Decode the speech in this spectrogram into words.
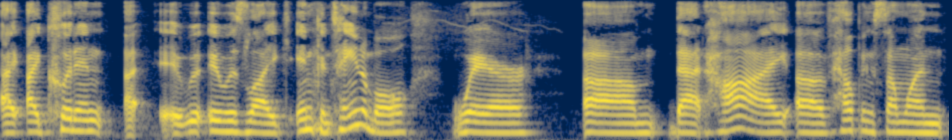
I, I couldn't, it, it was like incontainable where um, that high of helping someone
